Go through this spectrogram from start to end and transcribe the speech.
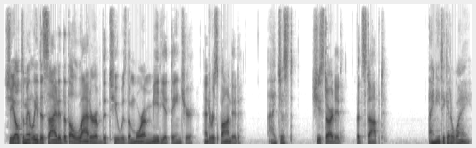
She ultimately decided that the latter of the two was the more immediate danger and responded. I just. She started, but stopped. I need to get away,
